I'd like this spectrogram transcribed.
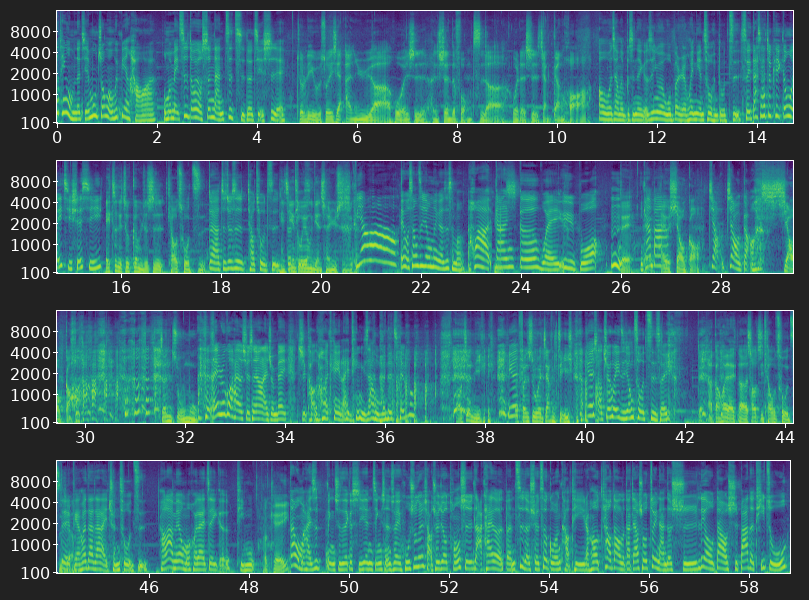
听我们的节目，中文会变好啊。我们每次都有深难字词的解释，哎。就例如说一些暗喻啊，或者是很深的讽刺啊，或者是讲干话啊。哦，我讲的不是那个，是因为我本人会念错很多字，所以大家就可以跟我一起学习。哎，这个就根本就是挑错字。对啊，这就是挑错字。你今天多用一点成语试试看。不要！哎，我上次用那个是什么？化干戈为玉帛。嗯，对，你看吧。还有校稿。教教稿。校稿。真祖母。哎，如果还有学生要来准备职考的话，可以来听一下我们的节目，保证你因为分数会降低，因为小雀会一直用错字，所以对，那赶快来呃超级挑错字，对，赶快大家来圈错字。好啦，没有，我们回来这个题目，OK，但我们还是秉持着一个实验精神，所以胡叔跟小雀就同时打开了本次的学测国文考题，然后跳到了大家说最难的十六到十八的题组。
